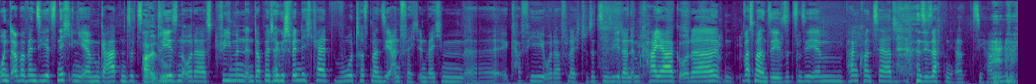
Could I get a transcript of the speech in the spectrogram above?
und aber wenn Sie jetzt nicht in Ihrem Garten sitzen also, und lesen oder streamen in doppelter Geschwindigkeit, wo trifft man Sie an? Vielleicht in welchem äh, Café oder vielleicht sitzen Sie dann im Kajak oder was machen Sie? Sitzen Sie im Punkkonzert? Sie sagten ja, Sie haben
